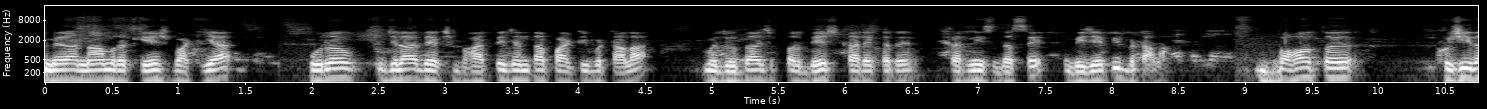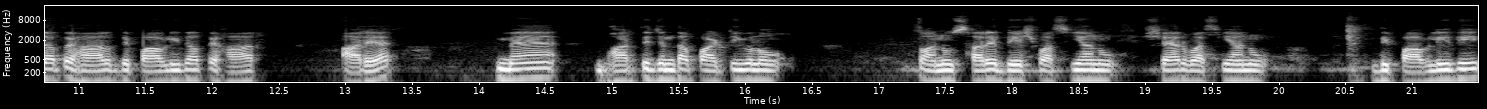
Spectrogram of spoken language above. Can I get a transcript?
ਮੇਰਾ ਨਾਮ ਰਕੇਸ਼ ਭਾਟੀਆ ਪੂਰਵ ਜ਼ਿਲ੍ਹਾ ਅਧਿਕਸ਼ ਭਾਰਤੀ ਜਨਤਾ ਪਾਰਟੀ ਬਟਾਲਾ, ਮੌਜੂਦਾ ਚ ਪ੍ਰਦੇਸ਼ ਕਾਰਜਕਰ ਕਰਨੀ ਸਦੱਸੇ ਬੀਜੇਪੀ ਬਟਾਲਾ। ਬਹੁਤ ਖੁਸ਼ੀ ਦਾ ਤਿਉਹਾਰ, ਦੀਪਾਵਲੀ ਦਾ ਤਿਉਹਾਰ ਆ ਰਿਹਾ ਮੈਂ ਭਾਰਤੀ ਜਨਤਾ ਪਾਰਟੀ ਵੱਲੋਂ ਤੁਹਾਨੂੰ ਸਾਰੇ ਦੇਸ਼ ਵਾਸੀਆਂ ਨੂੰ ਸ਼ਹਿਰ ਵਾਸੀਆਂ ਨੂੰ ਦੀਪਾਵਲੀ ਦੀ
